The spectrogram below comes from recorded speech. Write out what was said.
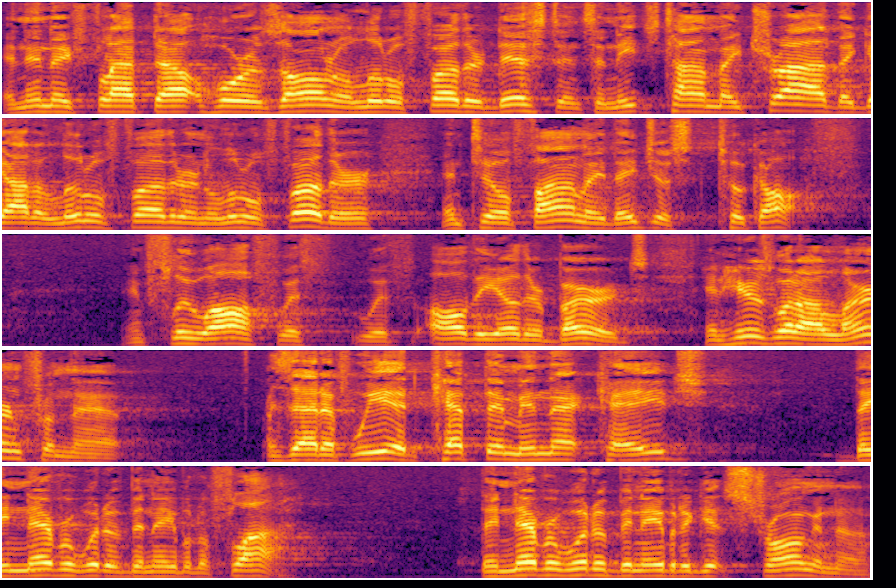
And then they flapped out horizontal a little further distance, and each time they tried, they got a little further and a little further until finally they just took off and flew off with, with all the other birds. And here's what I learned from that is that if we had kept them in that cage, they never would have been able to fly. They never would have been able to get strong enough.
